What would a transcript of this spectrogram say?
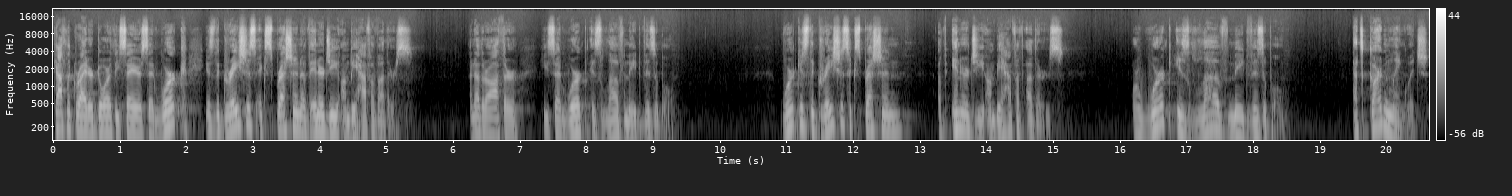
Catholic writer Dorothy Sayers said, Work is the gracious expression of energy on behalf of others. Another author, he said, Work is love made visible. Work is the gracious expression of energy on behalf of others. Or work is love made visible. That's garden language.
